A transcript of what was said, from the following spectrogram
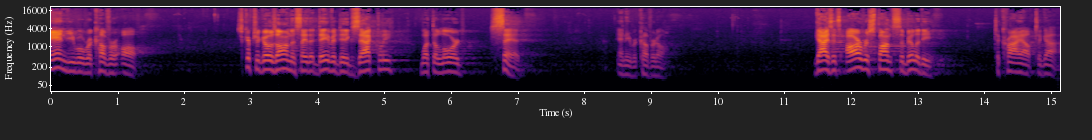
and you will recover all. Scripture goes on to say that David did exactly what the Lord said, and he recovered all. Guys, it's our responsibility to cry out to God.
